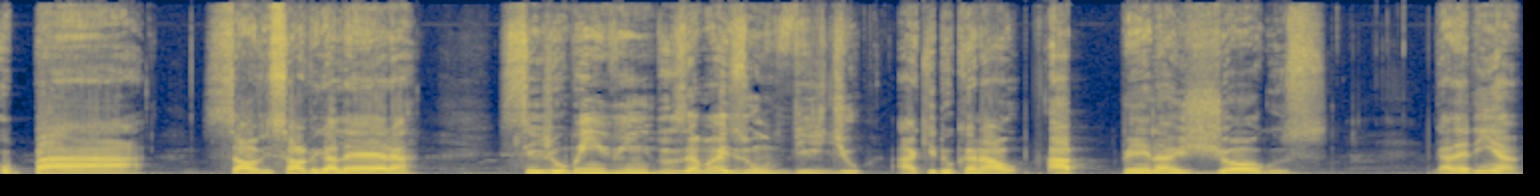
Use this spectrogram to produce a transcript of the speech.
Opa! Salve, salve galera! Sejam bem-vindos a mais um vídeo aqui do canal Apenas Jogos. Galerinha,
